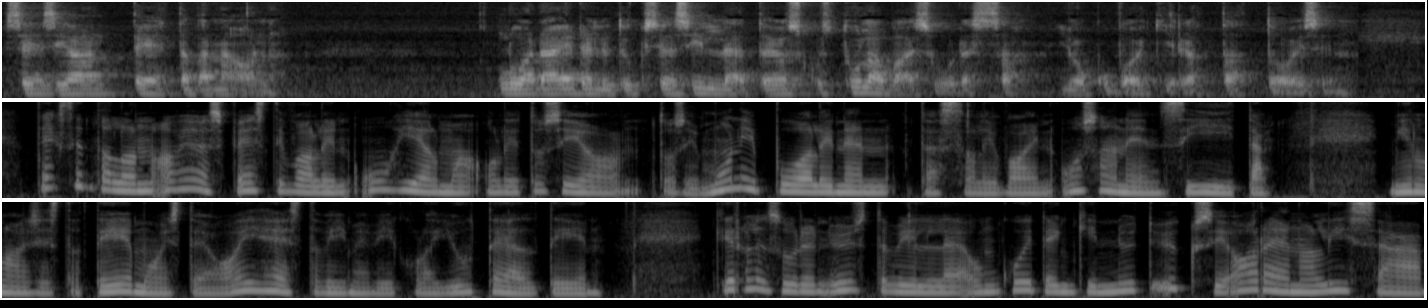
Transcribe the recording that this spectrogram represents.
Sen sijaan tehtävänä on luoda edellytyksiä sille, että joskus tulevaisuudessa joku voi kirjoittaa toisin. Tekstintalon aviaisfestivaalin ohjelma oli tosiaan tosi monipuolinen. Tässä oli vain osanen siitä, millaisista teemoista ja aiheista viime viikolla juteltiin. Kirjallisuuden ystäville on kuitenkin nyt yksi areena lisää,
